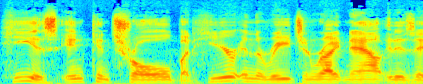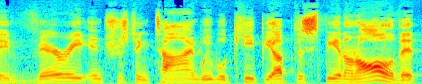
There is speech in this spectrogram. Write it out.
He is in control, but here in the region right now, it is a very interesting time. We will keep you up to speed on all of it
